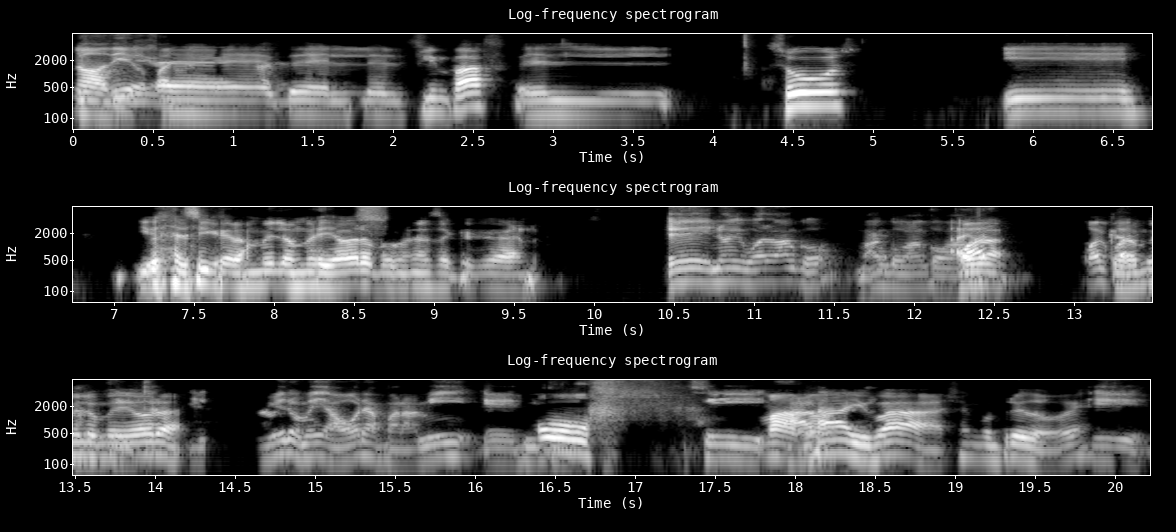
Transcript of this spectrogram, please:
No, No, Diego, Diego. Eh, del el Flim Puff, el Subus y. Iba a decir caramelo media hora porque no sé qué cagan. Eh, no, igual banco. Banco, banco, banco. va. ¿Cuál, cuál? Caramelo media hora. El caramelo media hora para mí. Eh, tipo, Uf. sí. Ahí va, ya encontré dos, eh. eh,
